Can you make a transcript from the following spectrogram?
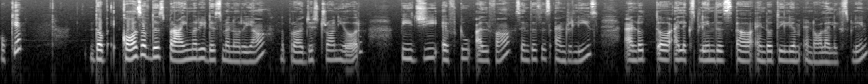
okay the cause of this primary dysmenorrhea the progesterone here PGF2 alpha synthesis and release and uh, I'll explain this uh, endothelin and all I'll explain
